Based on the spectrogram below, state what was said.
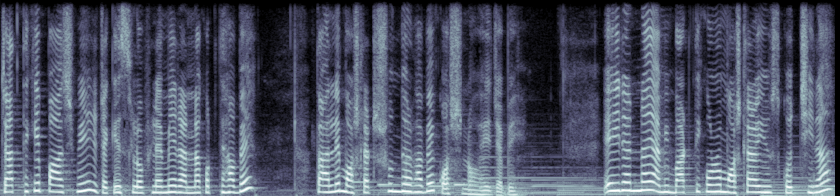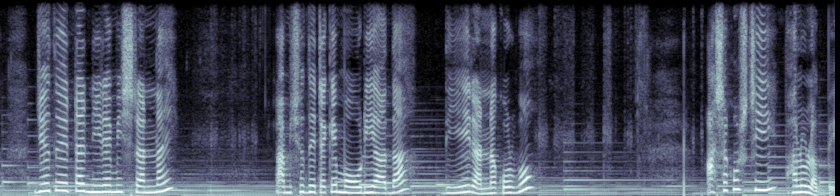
চার থেকে পাঁচ মিনিট এটাকে স্লো ফ্লেমে রান্না করতে হবে। তাহলে মশলাটা সুন্দরভাবে কষানো হয়ে যাবে। এই রান্নায় আমি বাড়তি কোনো মশলা ইউজ করছি না। যেহেতু এটা নিরামিষ রান্নায়, আমি শুধু এটাকে মৌরি আদা দিয়েই রান্না করব। আশা করছি ভালো লাগবে।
